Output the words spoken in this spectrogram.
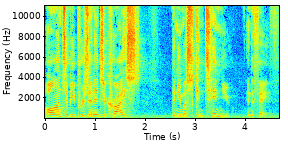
on to be presented to Christ, then you must continue in the faith.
